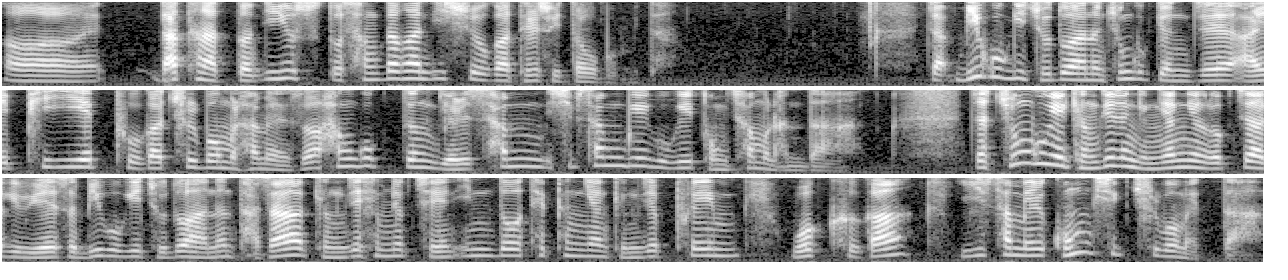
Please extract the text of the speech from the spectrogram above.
어, 나타났던 이 뉴스도 상당한 이슈가 될 수 있다고 봅니다. 자 미국이 주도하는 중국 견제 IPEF가 출범을 하면서 한국 등 13, 13개국이 동참을 한다. 자 중국의 경제적 영향력을 억제하기 위해서 미국이 주도하는 다자 경제협력체인 인도 태평양 경제 프레임워크가 23일 공식 출범했다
